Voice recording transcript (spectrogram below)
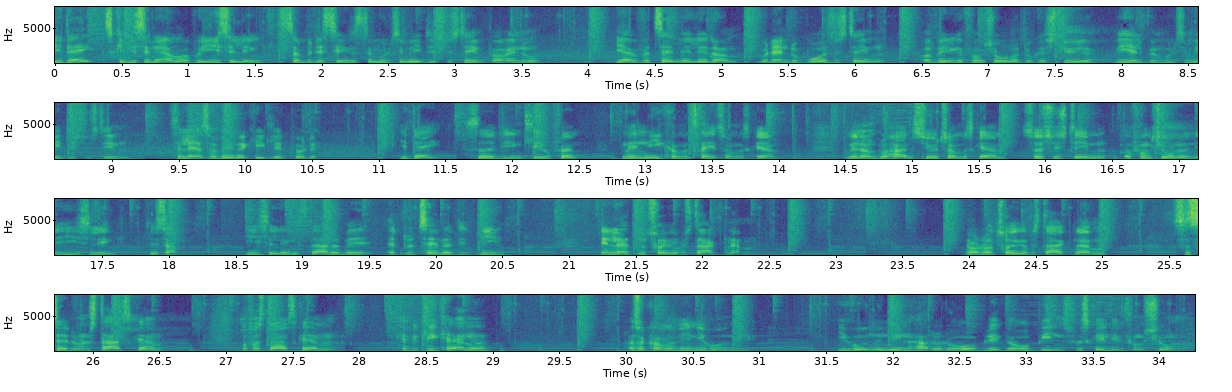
I dag skal vi se nærmere på EasyLink, som er det seneste multimediesystem fra Renault. Jeg vil fortælle jer lidt om, hvordan du bruger systemet, og hvilke funktioner du kan styre ved hjælp af multimediesystemet. Så lad os hoppe ind og kigge lidt på det. I dag sidder vi i en Clio 5 med en 9,3 tommer skærm. Men om du har en 7 tommer skærm, så er systemet og funktionerne i EasyLink det samme. EasyLink starter ved, at du tænder dit bil, eller at du trykker på startknappen. Når du har trykket på startknappen, så ser du en startskærm, og fra startskærmen kan vi klikke hernede, og så kommer vi ind i hovedmenuen. I hovedmenuen har du et overblik over bilens forskellige funktioner.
